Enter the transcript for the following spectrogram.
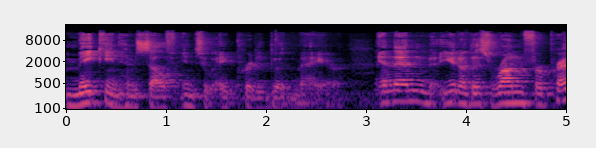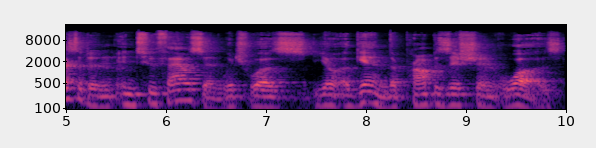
making himself into a pretty good mayor. And then, you know, this run for president in 2000, which was, you know, again, the proposition was,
